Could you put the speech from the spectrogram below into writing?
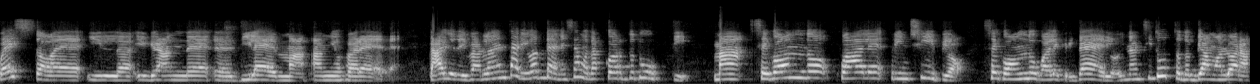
Questo è il, il grande eh, dilemma, a mio parere. Taglio dei parlamentari, va bene, siamo d'accordo tutti, ma secondo quale principio? Secondo quale criterio? Innanzitutto dobbiamo allora,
